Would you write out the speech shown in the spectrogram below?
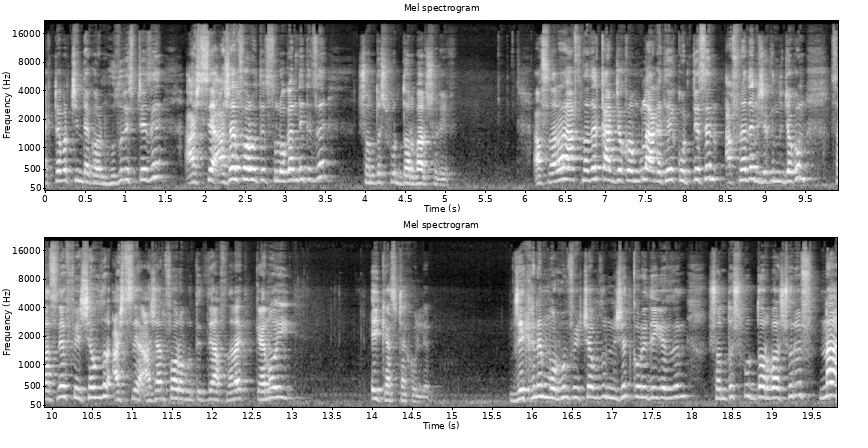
একটাবার চিন্তা করেন, হুজুর স্টেজে আসছে, আসার পরবর্তী স্লোগান দিতেছে, সন্তোষপুর দরবার শরীফ। আপনারা আপনাদের কার্যক্রমগুলো আগে থেকে করতেছেন, আপনাদের বিষয়। কিন্তু যখন সাসনে ফিরসা হুজুর আসছে, আসার পরবর্তীতে আপনারা কেনই এই কাজটা করলেন? যেখানে মরহুম ফিরসা হুজুর নিষেধ করে দিয়ে গেছেন সন্তোষপুর দরবার শরীফ, না।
